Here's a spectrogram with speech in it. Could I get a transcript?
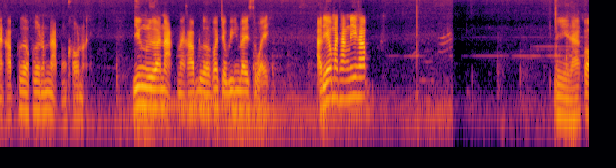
นะครับ เพื่อเพิ่มน้ำหนักของเขาหน่อย ยิ่งเรือหนักนะครับ เรือก็จะวิ่งได้สวยอะเดี๋ยวมาทางนี้ครับ นี่นะก็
